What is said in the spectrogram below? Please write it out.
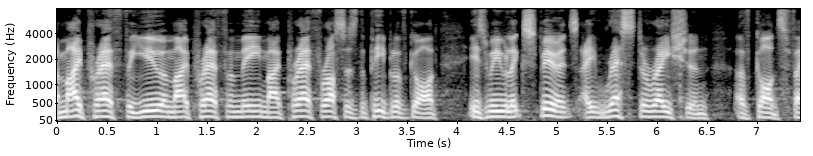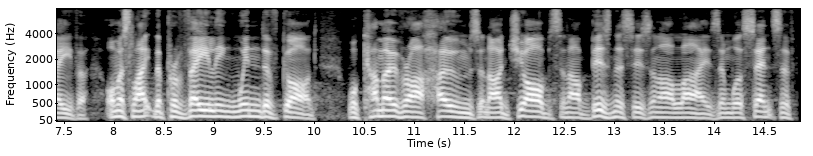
And my prayer for you and my prayer for me, my prayer for us as the people of God, is we will experience a restoration of God's favor. Almost like the prevailing wind of God will come over our homes and our jobs and our businesses and our lives. And we'll sense of,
